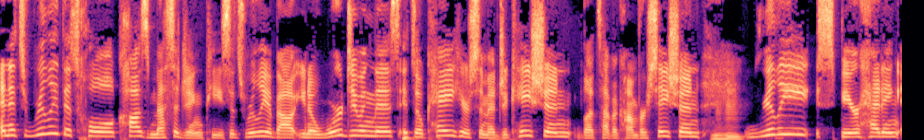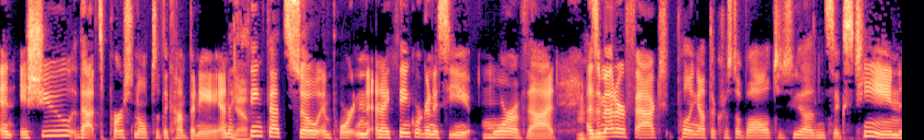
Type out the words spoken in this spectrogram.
And it's really this whole cause messaging piece. It's really about, you know, we're doing this. It's okay. Here's some education. Let's have a conversation. Mhm. Really spearheading an issue that's personal to the company. And I think that's so important. And I think we're going to see more of that. As a Mhm. matter of fact, pulling out the crystal ball to 2016,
